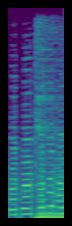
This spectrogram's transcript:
Música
